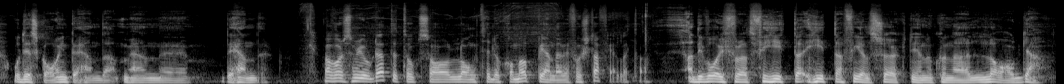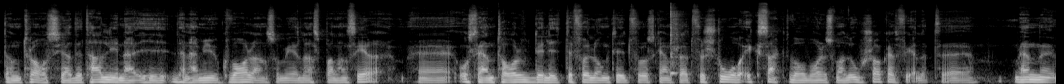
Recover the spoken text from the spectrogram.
Och det ska inte hända, men eh, det händer. Vad var det som gjorde att det tog så lång tid att komma upp igen där vid första felet? Då? Ja, det var ju för att hitta, hitta felsökningen och kunna laga de trasiga detaljerna i den här mjukvaran som är lastbalanserare. Eh, och sen tar det lite för lång tid för oss kanske att förstå exakt vad var det som hade orsakat felet. Eh, men eh,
